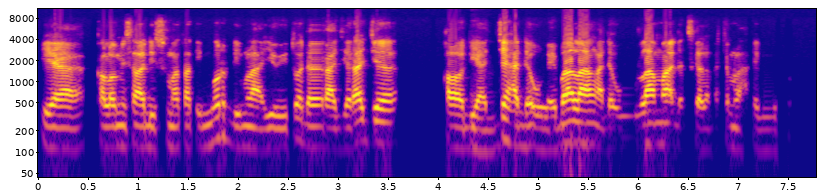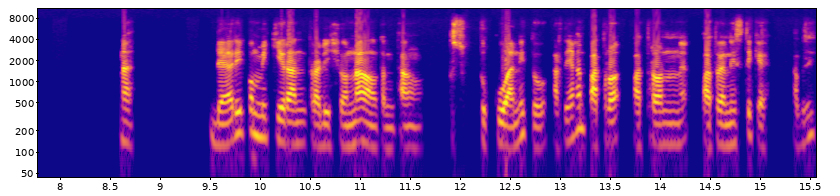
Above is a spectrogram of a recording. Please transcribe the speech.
ya kalau misalnya di Sumatera Timur di Melayu itu ada raja-raja kalau di Hmm. Aceh ada ule balang ada ulama dan segala macam lah kayak gitu nah dari pemikiran tradisional tentang kesukuan itu artinya kan patron patron patronistik ya apa sih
